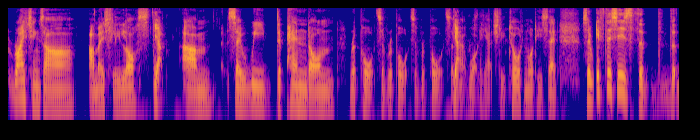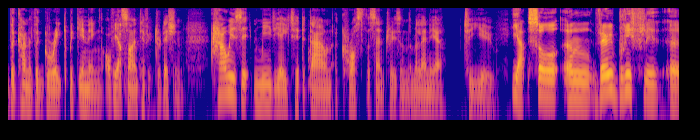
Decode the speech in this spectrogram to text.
writings are are mostly lost. Yeah. Um, so we depend on reports of reports of reports about yeah. what he actually taught and what he said. So if this is the the, the kind of the great beginning of yeah. the scientific tradition, how is it mediated down across the centuries and the millennia to you? Yeah. So um, very briefly, uh,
